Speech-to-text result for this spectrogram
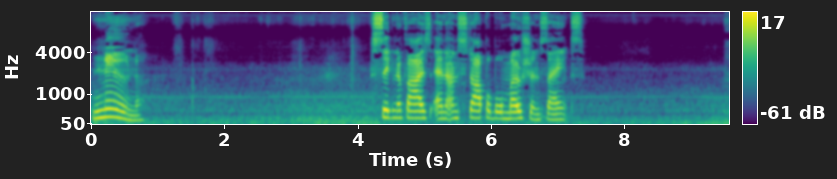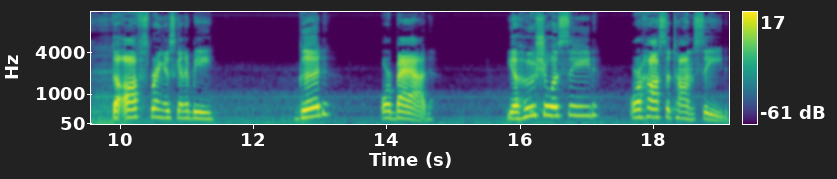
Nun signifies an unstoppable motion, saints. The offspring is going to be good or bad, Yahushua seed or Hasatan seed.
